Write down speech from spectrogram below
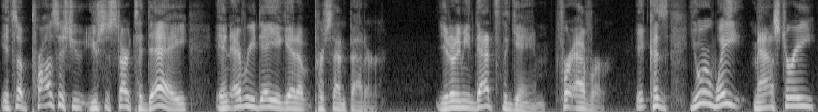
it's a process you you should start today and every day you get a percent better. You know what I mean? That's the game forever because your weight mastery,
